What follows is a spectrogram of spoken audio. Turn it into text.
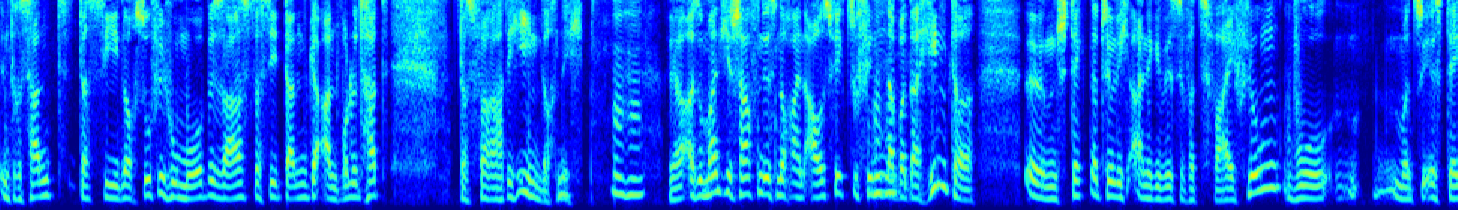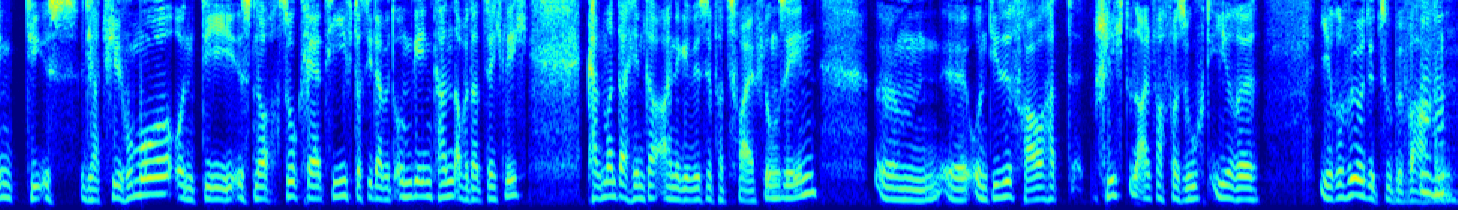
interessant, dass sie noch so viel Humor besaß, dass sie dann geantwortet hat, das verrate ich Ihnen doch nicht. Mhm. Ja, also manche schaffen es noch einen Ausweg zu finden, mhm. aber dahinter ähm, steckt natürlich eine gewisse Verzweiflung, wo man zuerst denkt, die ist, die hat viel Humor und die ist noch so kreativ, dass sie damit umgehen kann, aber tatsächlich kann man dahinter eine gewisse Verzweiflung sehen. Ähm, äh, und diese Frau hat schlicht und einfach versucht, ihre ihre Würde zu bewahren, mhm.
